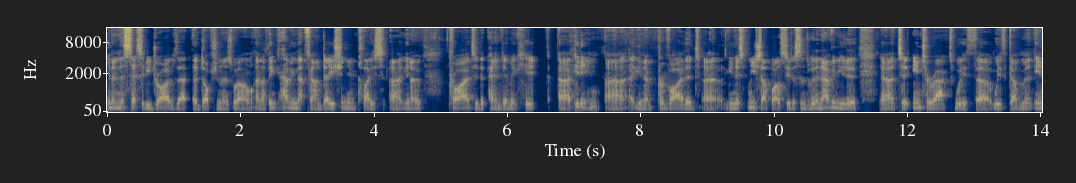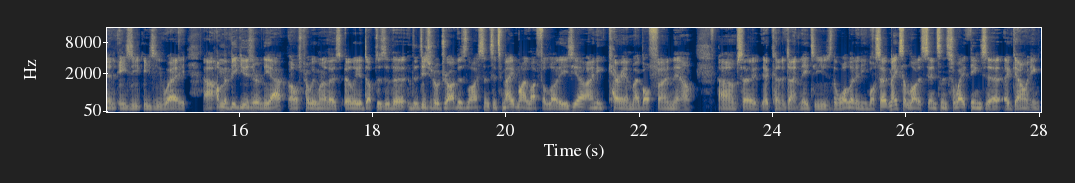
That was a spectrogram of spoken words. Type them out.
you know, necessity drives that adoption as well. And I think having that foundation in place, uh, you know, prior to the pandemic hit uh, hitting, uh, you know, provided uh, New South Wales citizens with an avenue to uh, to interact with uh, with government in an easy easy way. Uh, I'm a big user of the app. I was probably one of those early adopters of the the digital driver's license. It's made my life a lot easier. I only carry a mobile phone now, um, so I kind of don't need to use the wallet anymore. So it makes a lot of sense, and it's the way things are, are going.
